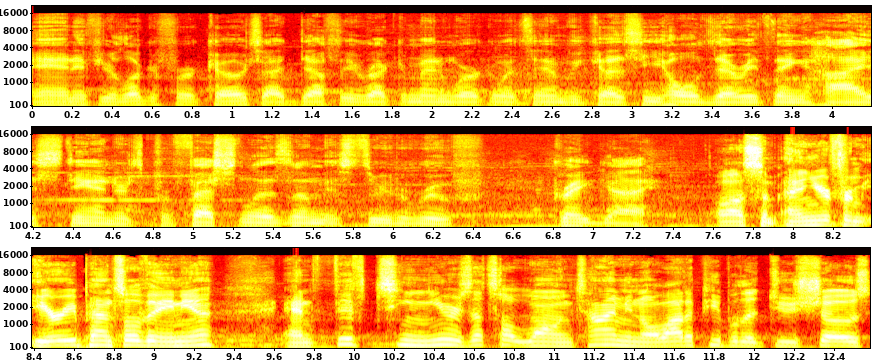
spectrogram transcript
and if you're looking for a coach, I definitely recommend working with him because he holds everything high standards. Professionalism is through the roof. Great guy. Awesome. And you're from Erie, Pennsylvania, and 15 years, that's a long time. You know, a lot of people that do shows,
